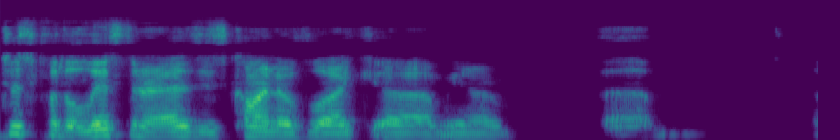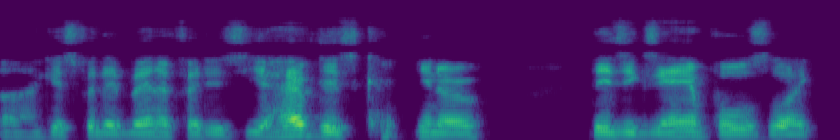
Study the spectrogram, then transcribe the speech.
just for the listener, as is kind of like um, you know, um, uh, I guess for their benefit is you have this you know these examples like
